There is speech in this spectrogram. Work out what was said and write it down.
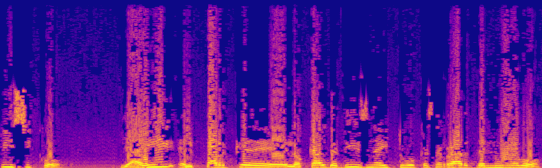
físico y ahí el parque local de Disney tuvo que cerrar de nuevo.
